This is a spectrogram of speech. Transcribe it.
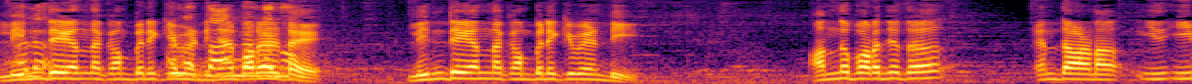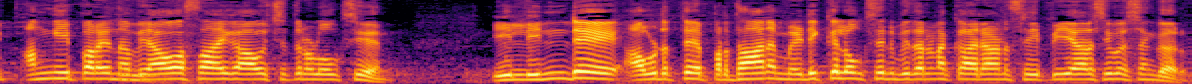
ലിൻഡെ എന്ന കമ്പനിക്ക് വേണ്ടി. ഞാൻ പറയട്ടെ. ലിൻഡെ എന്ന കമ്പനിക്ക് വേണ്ടി. അന്ന് പറഞ്ഞത് എന്താണ്? ഈ- അങ്ങീ പറയുന്ന വ്യാവസായിക ആവശ്യത്തിനുള്ള ഓക്സിജൻ. ഈ ലിൻഡെ അവിടുത്തെ പ്രധാന മെഡിക്കൽ ഓക്സിജൻ വിതരണക്കാരാണ് സി പി ആർ ശിവശങ്കർ.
